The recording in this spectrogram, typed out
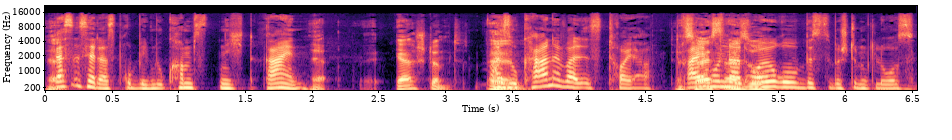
Das ist ja das Problem. Du kommst nicht rein. Ja, ja stimmt. Also Ähm, Karneval ist teuer. das heißt 300 also- Euro bist du bestimmt los.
